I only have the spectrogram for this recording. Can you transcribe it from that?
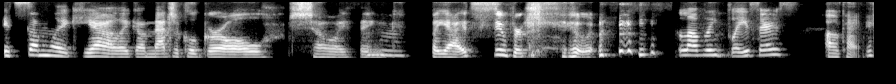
It's some like, yeah, like a magical girl show, I think. Mhm. But yeah, it's super cute. Lovely Blazers. Okay.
